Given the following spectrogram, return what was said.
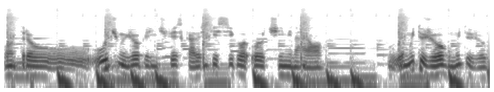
contra o último jogo que a gente fez, cara. Eu esqueci o, o time na real. É muito jogo, muito jogo.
